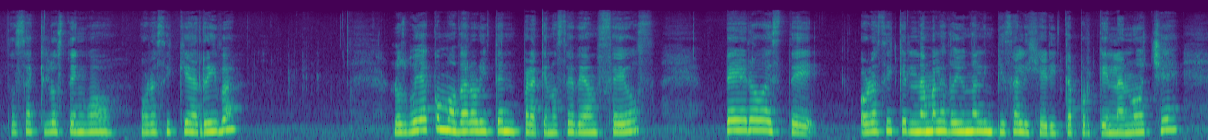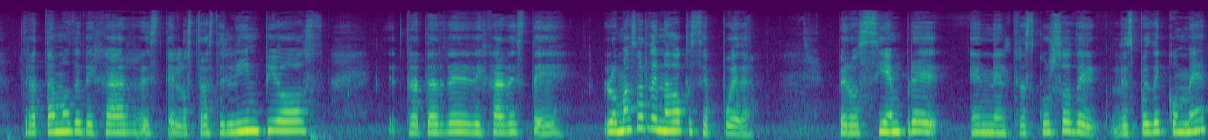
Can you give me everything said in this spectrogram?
Entonces aquí los tengo ahora sí que arriba. Los voy a acomodar ahorita para que no se vean feos, pero este, ahora sí que nada más le doy una limpieza ligerita porque en la noche tratamos de dejar este, los trastes limpios, tratar de dejar este, lo más ordenado que se pueda, pero siempre en el transcurso de después de comer,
